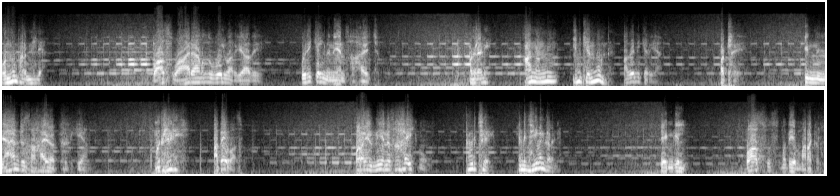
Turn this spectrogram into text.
ഒന്നും പറഞ്ഞില്ല. വാസു ആരാണെന്ന് പോലും അറിയാതെ ഒരിക്കൽ നിന്നെ ഞാൻ സഹായിച്ചു. മുതലാളി ആ നന്ദി എനിക്കെന്നുണ്ട്. അതെനിക്കറിയാം. പക്ഷേ ഇന്ന് ഞാൻ ഒരു സഹായം അഭ്യർത്ഥിക്കുകയാണ്. മുതലേ അതേ വാസു. പറയൂ നീ എന്നെ സഹായിക്കുമോ? തീർച്ചയായും. എന്റെ ജീവൻ കളഞ്ഞു. എങ്കിൽ വാസു സുമതിയെ മറക്കണം.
